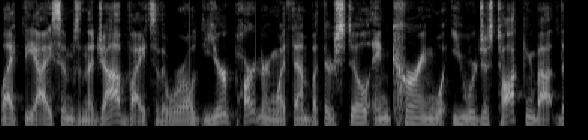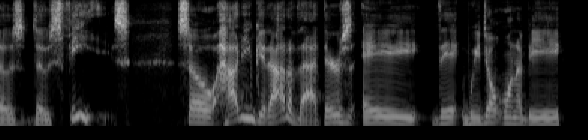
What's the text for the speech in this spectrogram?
like the iCIMS and the JobVites of the world, you're partnering with them, but they're still incurring what you were just talking about those those fees. So how do you get out of that? There's a the, we don't want to be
